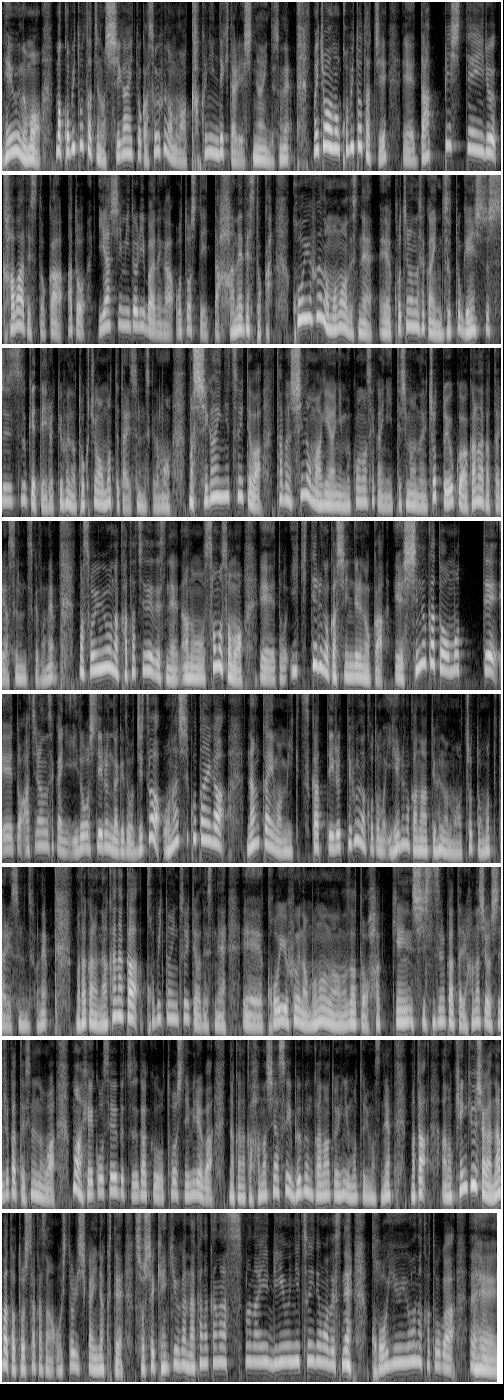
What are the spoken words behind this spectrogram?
っていうのも、まあ、小人たちの死骸とかそういうふうなものは確認できたりしないんですよね。まあ、一応あの小人たち、えー、脱皮している川ですとかあと癒し緑羽が落としていった羽ですとかこういうふうなものをですね、えー、こちらの世界にずっと現出し続けているっていうふうな特徴を持ってたりするんですけども、まあ、死骸については多分死の間際に向こうの世界に行ってしまうのでちょっとよくわからなかったりはするんですけどね、まあ、そういうような形でですねあのそもそも、えーと、生きてるのか死んでるのか、え、死ぬかと思って、えーと、あちらの世界に移動しているんだけど実は同じ個体が何回も見つかっているっていう風なことも言えるのかなっていう風なのもちょっと思ってたりするんですよね、まあ、だからなかなか小人についてはですね、えー、こういう風なものなのだと発見しづらかったり話をしづらかったりするのはまあ平行生物学を通してみればなかなか話しやすい部分かなというふうに思っておりますね。またあの研究者が名畑俊孝さんお一人しかいなくてそして研究がなかなか進まない理由についてもですねこういうようなことが、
